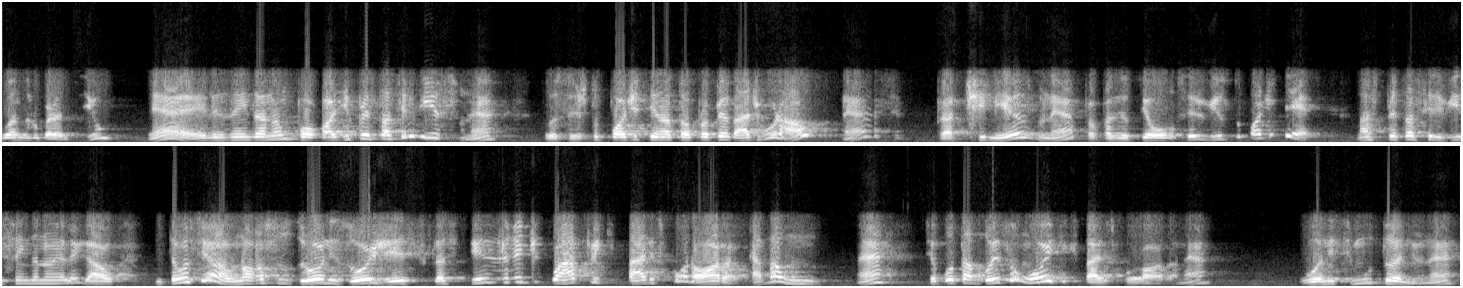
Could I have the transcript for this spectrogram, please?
voando no Brasil, né, eles ainda não podem prestar serviço, né? Ou seja, tu pode ter na tua propriedade rural, né, para ti mesmo, né, para fazer o teu serviço, tu pode ter. Mas prestar serviço ainda não é legal. Então, assim, ó, os nossos drones hoje, esses classe eles é de 4 hectares por hora, cada um, né? Se eu botar dois, são 8 hectares por hora, né? Voando em simultâneo, né?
